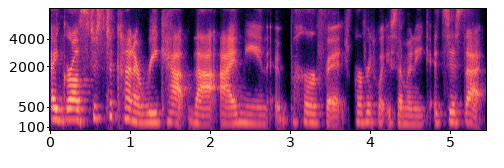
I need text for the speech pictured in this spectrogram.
and girls, just to kind of recap that, I mean, perfect, perfect what you said, Monique. It's just that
